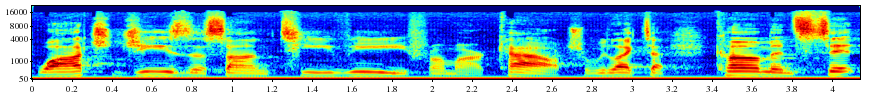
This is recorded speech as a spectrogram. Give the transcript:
watch Jesus on TV from our couch, we like to come and sit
